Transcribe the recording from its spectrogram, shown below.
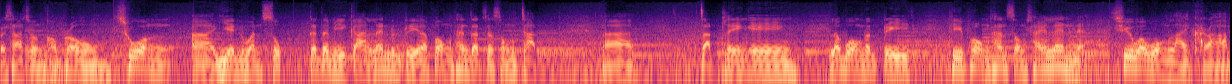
ประชาชนของพระองค์ ช่วงอ่าเย็นวันศุกร์ก็จะมีการเล่นดนตรีแล้วพระองค์ท่านก็จะทรงจัดอ่าจัดเพลงเอง แล้ววงดนตรีที่พระองค์ท่านทรงใช้เล่นเนี่ยชื่อว่าวงลายคราม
